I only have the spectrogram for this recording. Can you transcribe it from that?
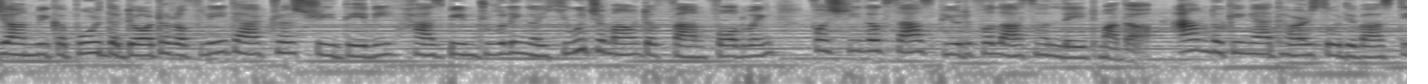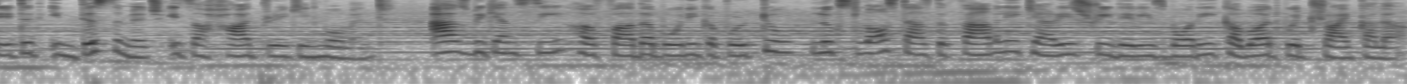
Janhvi Kapoor, the daughter of late actress Sridevi, has been ruling a huge amount of fan following for she looks as beautiful as her late mother. And looking at her so devastated in this image is a heartbreaking moment. As we can see, her father Boney Kapoor too looks lost as the family carries Sridevi's body covered with tricolour.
